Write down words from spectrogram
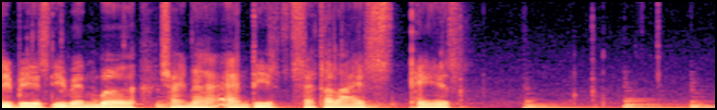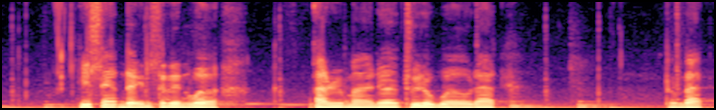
debate event were China anti-satellite test. He said the incident were a reminder to the world that that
